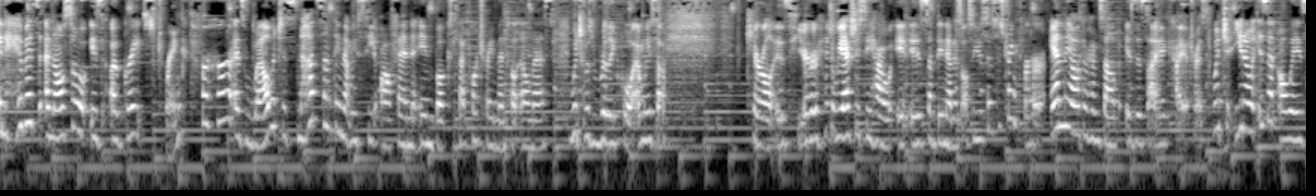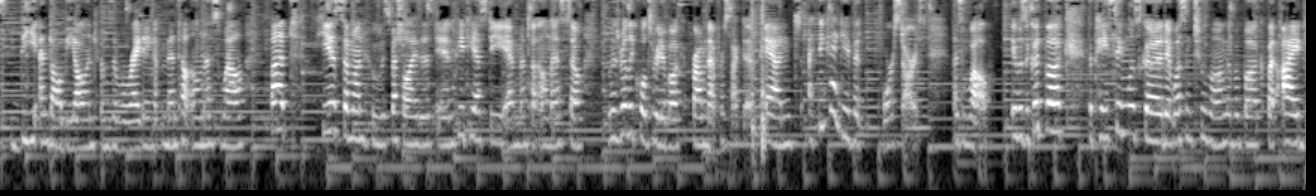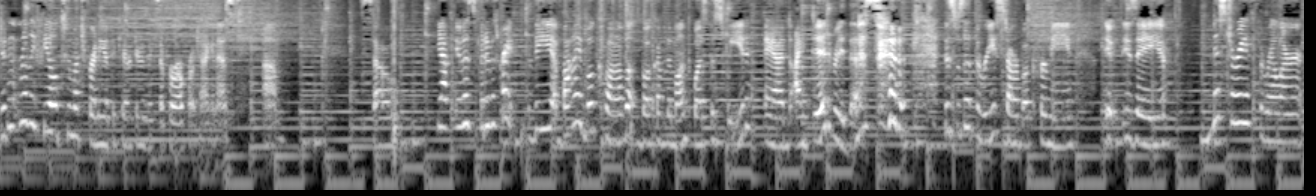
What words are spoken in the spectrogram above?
inhibits and also is a great strength for her as well, which is not something that we see often in books that portray mental illness, which was really cool. And we saw Carol is here. we actually see how it is something that is also used as a strength for her. And the author himself is a psychiatrist, which, you know, isn't always the end all be all in terms of writing mental illness well, but he is someone who specializes in PTSD and mental illness, so it was really cool to read a book from that perspective. And I think I gave it four stars as well. It was a good book, the pacing was good, it wasn't too long of a book, but I didn't really feel too much for any of the characters except for our protagonist. Um, so yeah, it was, but it was great. The Bi Book Club book of the month was The Swede, and I did read this. this was a three star book for me. It is a mystery thriller.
